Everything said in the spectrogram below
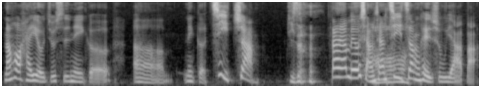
然后还有就是那个呃那个记账，记账，大家没有想象记账可以舒压吧？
